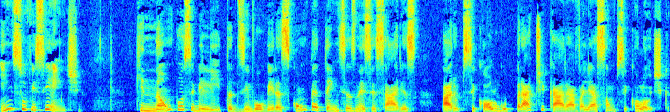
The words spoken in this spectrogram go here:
insuficiente, que não possibilita desenvolver as competências necessárias para o psicólogo praticar a avaliação psicológica.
